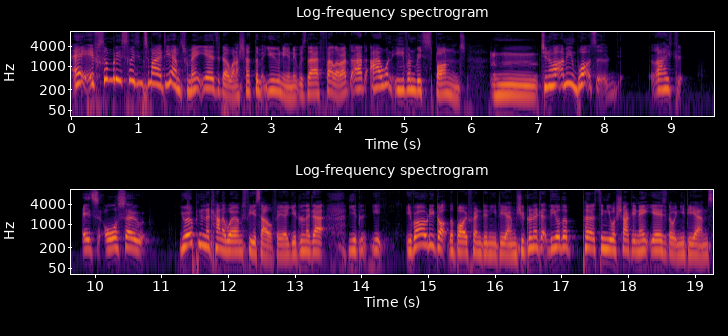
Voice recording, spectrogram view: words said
If somebody slid into my DMs from eight years ago when I shared them at uni and it was their fella, I'd, I'd, I wouldn't even respond. Mm, Do you know what I mean? What's like? it's also You're opening a can of worms for yourself here. You're gonna get you. you You've already got the boyfriend in your DMs. You're gonna get the other person you were shagging eight years ago in your DMs.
